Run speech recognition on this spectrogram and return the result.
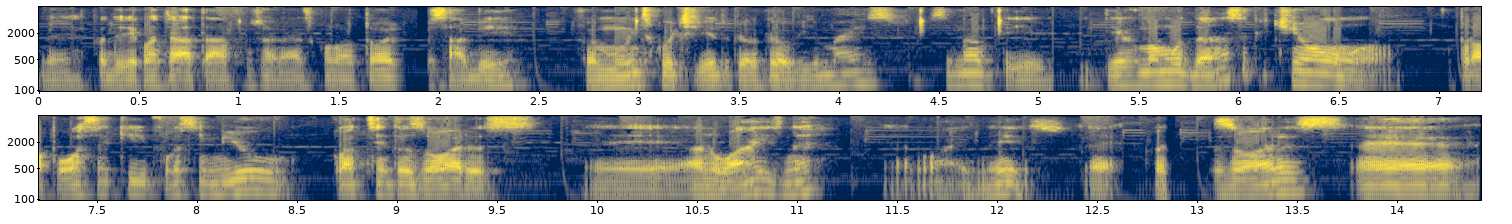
né. Poderia contratar funcionários com notório saber. Foi muito discutido, pelo que eu vi, mas se manteve. E teve uma mudança que tinha uma proposta que fosse 1.400 horas é, anuais, né, anuais, não é isso? É, 400 horas é,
